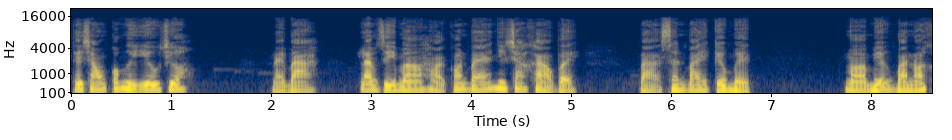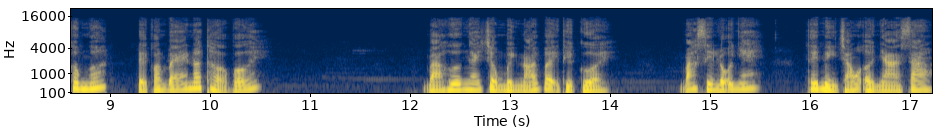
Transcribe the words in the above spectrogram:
Thế cháu có người yêu chưa? Này bà, làm gì mà hỏi con bé như cha khảo vậy? Bà sân bay kêu mệt. Mà miệng bà nói không ngớt để con bé nó thở với. Bà Hương nghe chồng mình nói vậy thì cười. Bác xin lỗi nhé. Thế mình cháu ở nhà sao?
